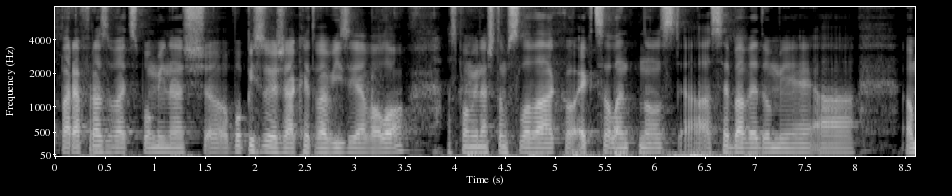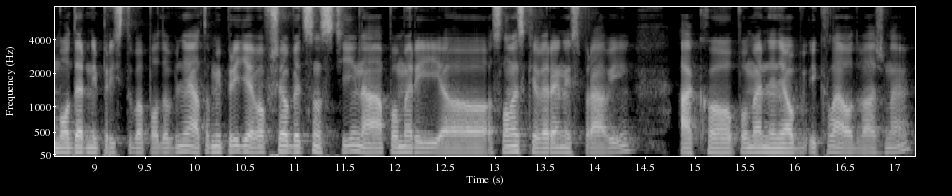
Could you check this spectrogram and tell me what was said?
parafrazovať, spomínaš, uh, popisuješ, aká je tvoja vízia volo a spomínaš tam slova ako excelentnosť a sebavedomie a moderný prístup a podobne. A to mi príde vo všeobecnosti na pomery uh, slovenskej verejnej správy ako pomerne neobvyklé a odvážne.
